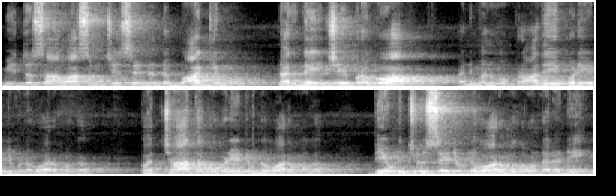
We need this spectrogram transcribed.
మీతో సహవాసం చేసేటువంటి భాగ్యము. నాకు దయచేయి ప్రభా అని మనము ప్రాధేయపడేటువంటి వారముగా పశ్చాత్తపడేటువంటి వారముగా దేవుని చూసేటువంటి వారముగా ఉండాలని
